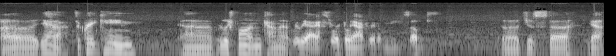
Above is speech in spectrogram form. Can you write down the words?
Uh, yeah, it's a great game. Uh, really fun, kind of really historically accurate on the subs. Uh, just, uh, yeah,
